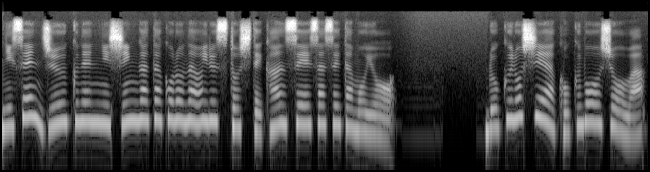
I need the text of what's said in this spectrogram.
2019年に新型コロナウイルスとして完成させた模様。6ロシア国防省は、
